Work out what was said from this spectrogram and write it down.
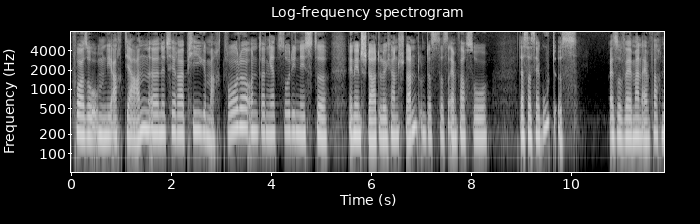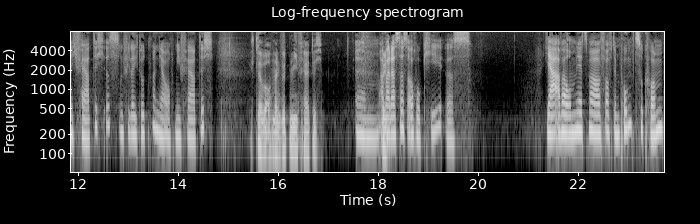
vor so um die acht Jahren äh, eine Therapie gemacht wurde und dann jetzt so die nächste in den Startlöchern stand und dass das einfach so, dass das ja gut ist. Also, weil man einfach nicht fertig ist und vielleicht wird man ja auch nie fertig. Ich glaube auch, man wird nie fertig. Ähm, aber dass das auch okay ist. Ja, aber um jetzt mal auf, auf den Punkt zu kommen,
